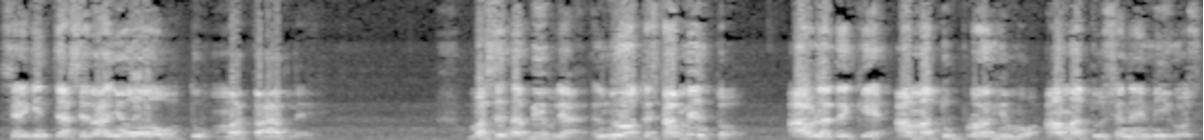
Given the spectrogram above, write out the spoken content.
Si alguien te hace daño, tú matarle. Más en la Biblia, el Nuevo Testamento, habla de que ama a tu prójimo, ama a tus enemigos.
